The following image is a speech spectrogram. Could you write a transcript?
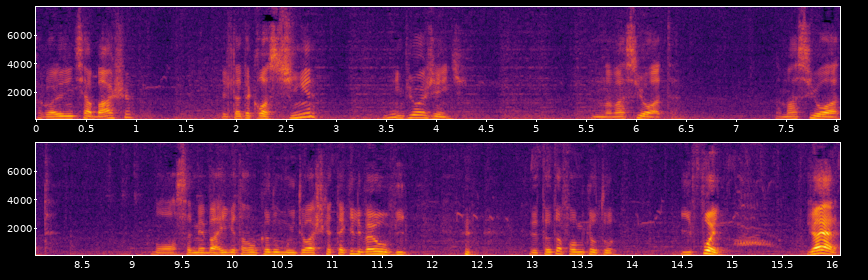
Agora a gente se abaixa. Ele tá de costinha. Nem viu a gente. Na maciota. Na maciota. Nossa, minha barriga tá roncando muito. Eu acho que até que ele vai ouvir. De tanta fome que eu tô. E foi. Já era.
